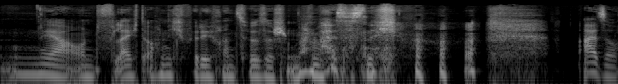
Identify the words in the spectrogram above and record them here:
Ja, und vielleicht auch nicht für die französischen, man weiß es nicht. Also,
